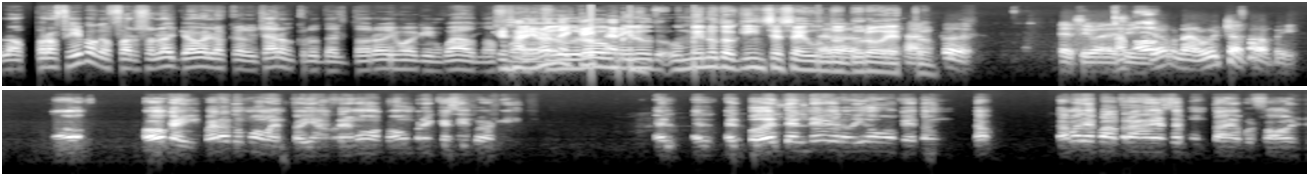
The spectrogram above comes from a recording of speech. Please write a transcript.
los Profit, porque fueron son los Jovers los que lucharon, Cruz del Toro y Joaquín Wild. No Que fue- salieron esto de duró un minuto, un minuto 15 segundos Pero, duró esto. exacto. Eso iba a decir yo, una lucha, papi. Ok, espérate un momento, ya en remoto, un brequecito aquí. El, el, el poder del negro dijo Boquetón. Dámele para atrás ese puntaje, por favor.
